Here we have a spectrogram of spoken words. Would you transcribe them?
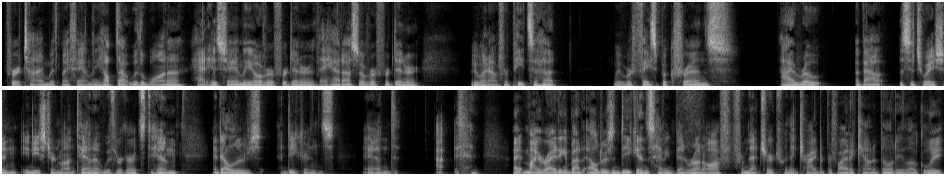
for a time with my family, helped out with Awana, had his family over for dinner. They had us over for dinner. We went out for Pizza Hut. We were Facebook friends. I wrote about the situation in eastern Montana with regards to him and elders and deacons. And I, I, my writing about elders and deacons having been run off from that church when they tried to provide accountability locally,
